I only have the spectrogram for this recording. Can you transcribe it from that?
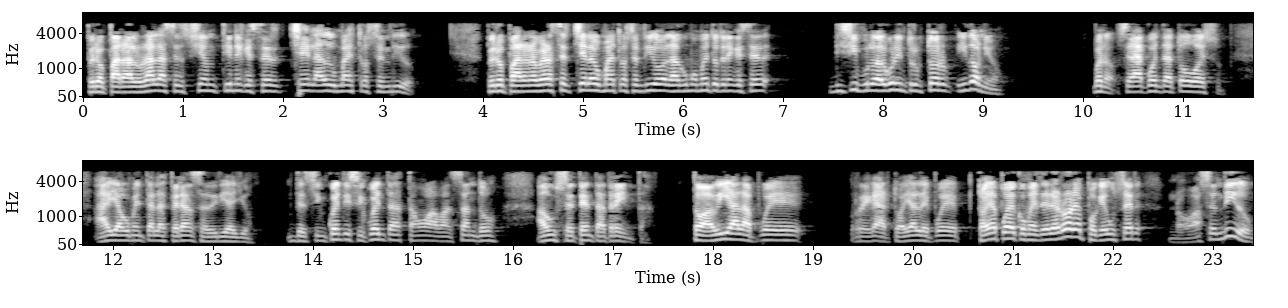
Pero para lograr la ascensión tiene que ser chela de un maestro ascendido. Pero para lograr ser chela de un maestro ascendido, en algún momento tiene que ser discípulo de algún instructor idóneo. Bueno, se da cuenta de todo eso. Ahí aumenta la esperanza, diría yo del 50 y 50 estamos avanzando a un 70-30. Todavía la puede regar, todavía le puede, todavía puede cometer errores porque es un ser no ascendido.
